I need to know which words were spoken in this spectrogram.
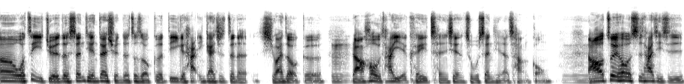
呃，我自己觉得生田在选择这首歌，第一个他应该是真的喜欢这首歌，嗯，然后他也可以呈现出生田的唱功，嗯，然后最后是他其实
